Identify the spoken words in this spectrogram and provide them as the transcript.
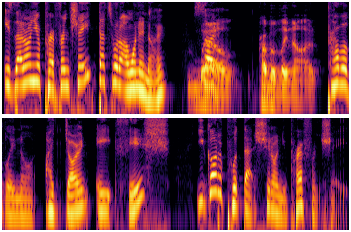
Is that on your preference sheet? That's what I want to know. So well, probably not. probably not. I don't eat fish. You got to put that shit on your preference sheet.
